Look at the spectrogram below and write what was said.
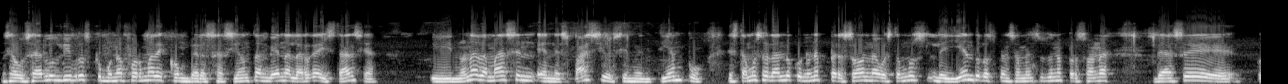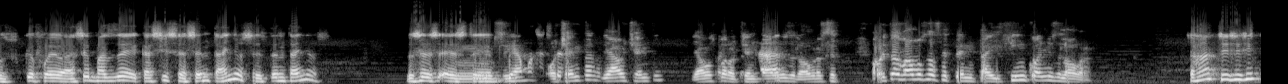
o sea, usar los libros como una forma de conversación también a larga distancia, y no nada más en, en, espacio, sino en tiempo. Estamos hablando con una persona o estamos leyendo los pensamientos de una persona de hace, pues, ¿qué fue? Hace más de casi 60 años, 70 años. Entonces, este, mm, veamos. 80, este ya 80, ya vamos para 80 años de la obra. Ahorita vamos a 75 años de la obra. Ajá, sí, sí, sí.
